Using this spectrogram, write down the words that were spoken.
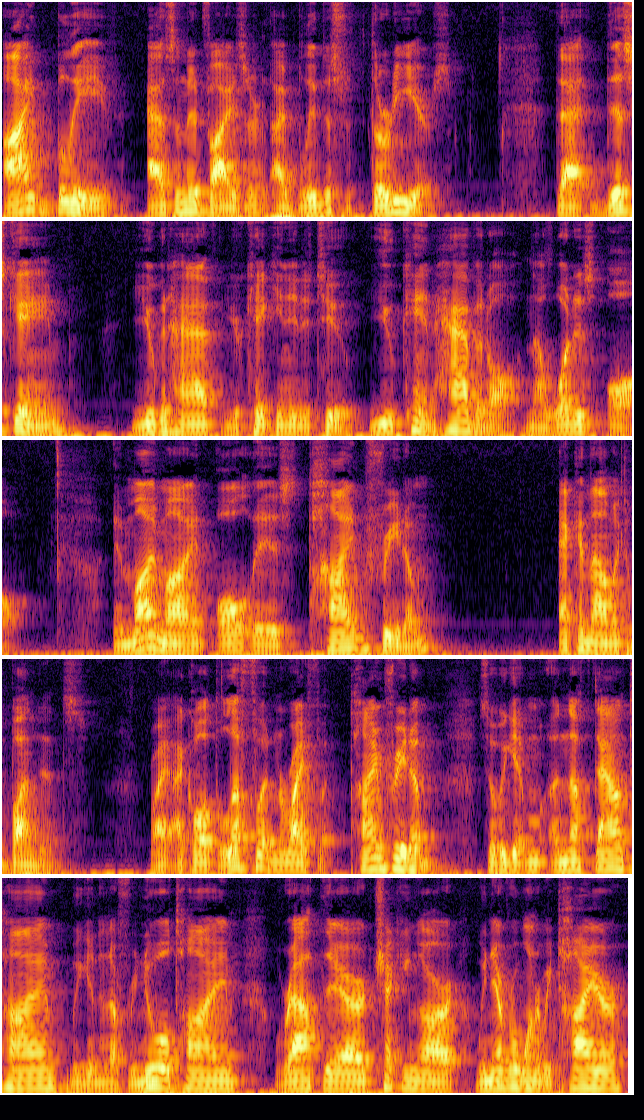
I believe, as an advisor, I believe this for 30 years, that this game, you can have your cake and eat it too. You can have it all. Now, what is all? In my mind, all is time freedom, economic abundance, right? I call it the left foot and the right foot. Time freedom, so we get enough downtime, we get enough renewal time. We're out there checking our, we never want to retire.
